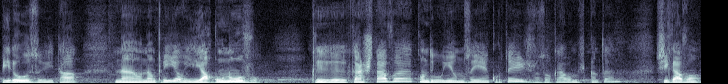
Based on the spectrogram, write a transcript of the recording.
piroso e tal. Não, não queriam. E algum novo que cá estava, quando íamos em cortejos ou estávamos cantando, chegavam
